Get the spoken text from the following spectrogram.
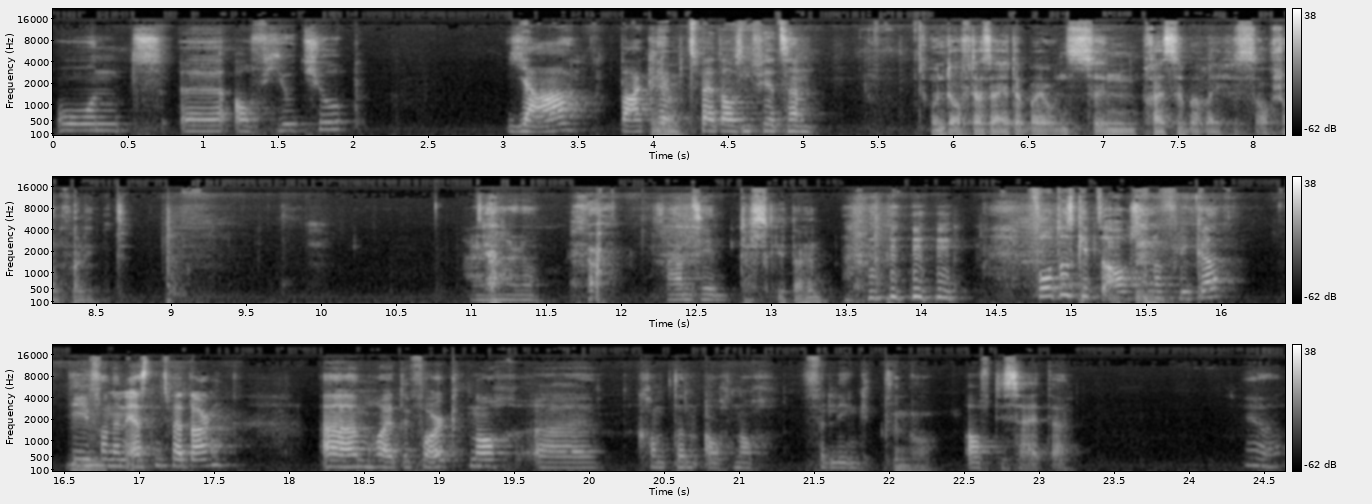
und äh, auf YouTube. Ja, Barcamp ja. 2014. Und auf der Seite bei uns im Pressebereich ist es auch schon verlinkt. Hallo, ja. hallo. Wahnsinn. Das geht ein. Fotos gibt's auch schon auf Flickr, die mhm. von den ersten zwei Tagen. Ähm, heute folgt noch, äh, kommt dann auch noch verlinkt genau. auf die Seite. Ja.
